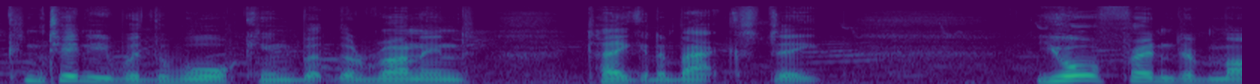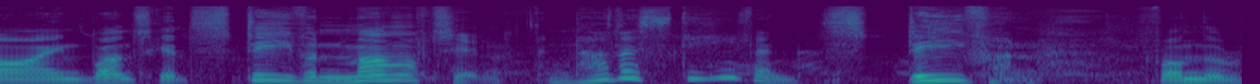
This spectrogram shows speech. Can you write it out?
continued with the walking, but the running's taken a back seat. Your friend of mine, once again, Stephen Martin, Another Stephen. Stephen from the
